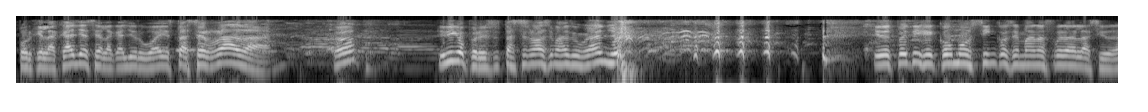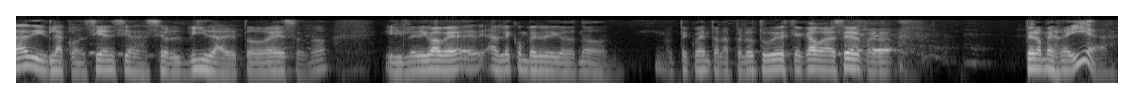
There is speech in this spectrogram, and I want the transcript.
Porque la calle hacia la calle Uruguay está cerrada. ¿no? Y digo, pero eso está cerrado hace más de un año. y después dije, como cinco semanas fuera de la ciudad y la conciencia se olvida de todo eso, ¿no? Y le digo, a ver, hablé con Vero y le digo, no, no te cuento la pelotudez que acabo de hacer, pero, pero me reía.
